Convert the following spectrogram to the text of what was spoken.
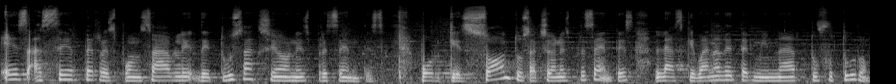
es hacerte responsable de tus acciones presentes, porque son tus acciones presentes las que van a determinar tu futuro.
